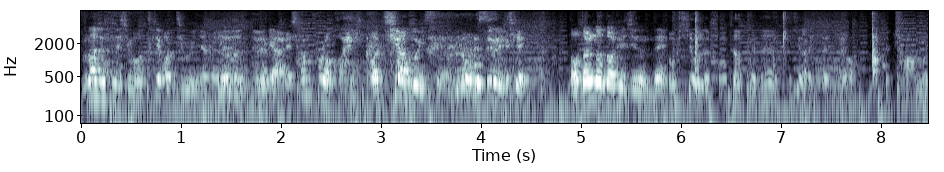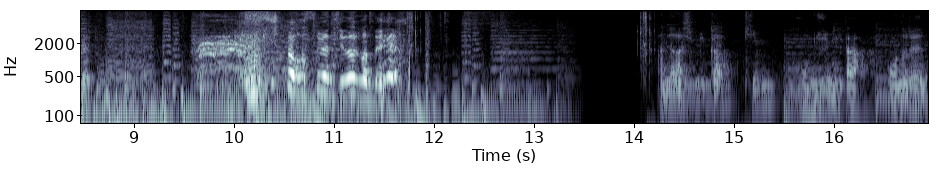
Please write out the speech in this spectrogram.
문화전에 지금 어떻게 버티고 있냐면 네. 여기 아래 샴푸로 거의 거치하고 있어요. 이거 없으면 이렇게 너덜너덜해지는데. 역시 원래 컴퓨터 옆에는 휴지가 있어야돼요? 그쵸 아무래도. 휴지가 없으면 지는 건데. 안녕하십니까? 김홍주입니다. 오늘은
